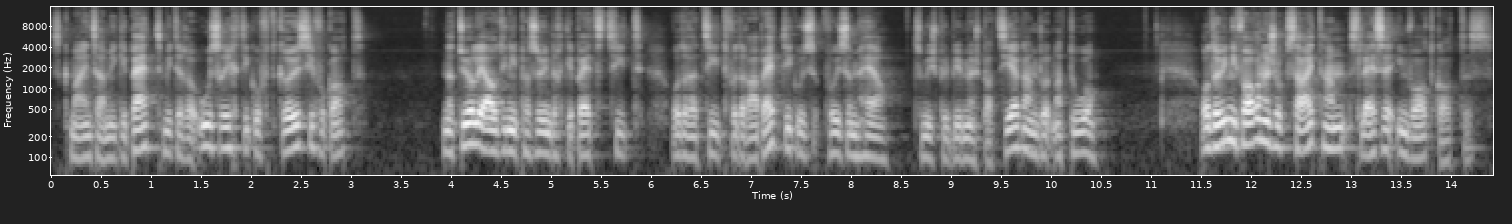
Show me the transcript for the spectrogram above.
das gemeinsame Gebet mit einer Ausrichtung auf die Größe von Gott. Natürlich auch deine persönliche Gebetszeit oder eine Zeit der Anbetung von unserem Herr, zum Beispiel bei einem Spaziergang durch die Natur. Oder wie ich vorhin schon gesagt habe, das Lesen im Wort Gottes,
